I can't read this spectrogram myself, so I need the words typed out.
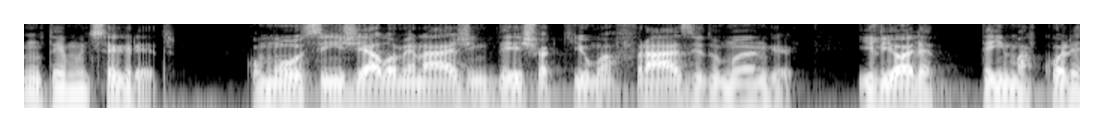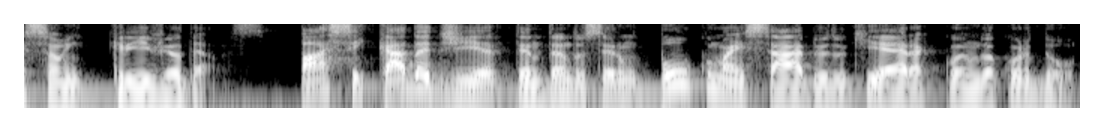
não tem muito segredo. Como singela homenagem, deixo aqui uma frase do. E ele, olha, tem uma coleção incrível delas. Passe cada dia tentando ser um pouco mais sábio do que era quando acordou.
